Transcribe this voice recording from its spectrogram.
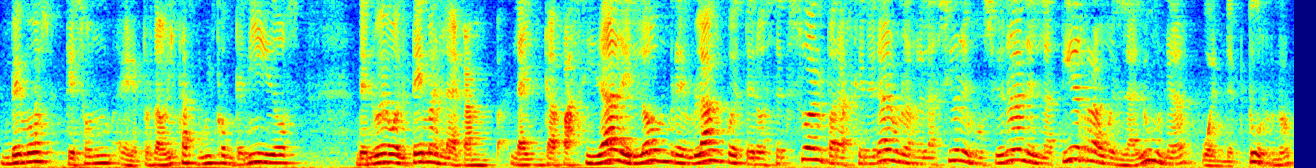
vemos que son eh, protagonistas muy contenidos. De nuevo, el tema es la, la incapacidad del hombre blanco heterosexual para generar una relación emocional en la Tierra o en la Luna o en Neptuno,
